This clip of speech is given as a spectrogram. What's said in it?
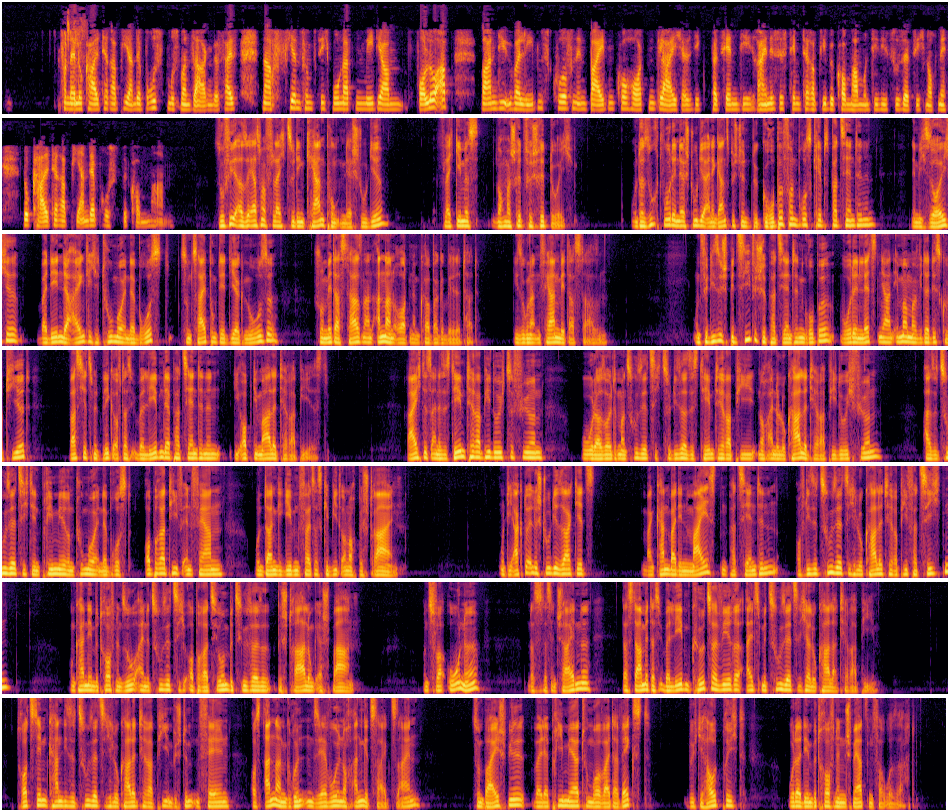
Von der Lokaltherapie an der Brust muss man sagen. Das heißt, nach 54 Monaten Medium Follow-up waren die Überlebenskurven in beiden Kohorten gleich. Also die Patienten, die reine Systemtherapie bekommen haben und die, die zusätzlich noch eine Lokaltherapie an der Brust bekommen haben. So viel also erstmal vielleicht zu den Kernpunkten der Studie. Vielleicht gehen wir es nochmal Schritt für Schritt durch. Untersucht wurde in der Studie eine ganz bestimmte Gruppe von Brustkrebspatientinnen, nämlich solche, bei denen der eigentliche Tumor in der Brust zum Zeitpunkt der Diagnose schon Metastasen an anderen Orten im Körper gebildet hat, die sogenannten Fernmetastasen. Und für diese spezifische Patientinnengruppe wurde in den letzten Jahren immer mal wieder diskutiert, was jetzt mit Blick auf das Überleben der Patientinnen die optimale Therapie ist. Reicht es, eine Systemtherapie durchzuführen oder sollte man zusätzlich zu dieser Systemtherapie noch eine lokale Therapie durchführen, also zusätzlich den primären Tumor in der Brust operativ entfernen und dann gegebenenfalls das Gebiet auch noch bestrahlen? Und die aktuelle Studie sagt jetzt, man kann bei den meisten Patientinnen auf diese zusätzliche lokale Therapie verzichten und kann den Betroffenen so eine zusätzliche Operation bzw. Bestrahlung ersparen. Und zwar ohne, und das ist das Entscheidende, dass damit das Überleben kürzer wäre als mit zusätzlicher lokaler Therapie. Trotzdem kann diese zusätzliche lokale Therapie in bestimmten Fällen aus anderen Gründen sehr wohl noch angezeigt sein. Zum Beispiel, weil der Primärtumor weiter wächst, durch die Haut bricht oder den Betroffenen Schmerzen verursacht.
